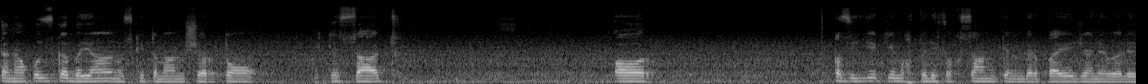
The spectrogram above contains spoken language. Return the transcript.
तनाक़ का बयान उसकी तमाम शर्तों के साथ और क़ज़िये की मुख्तलिफ़ अक़साम के अंदर पाए जाने वाले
